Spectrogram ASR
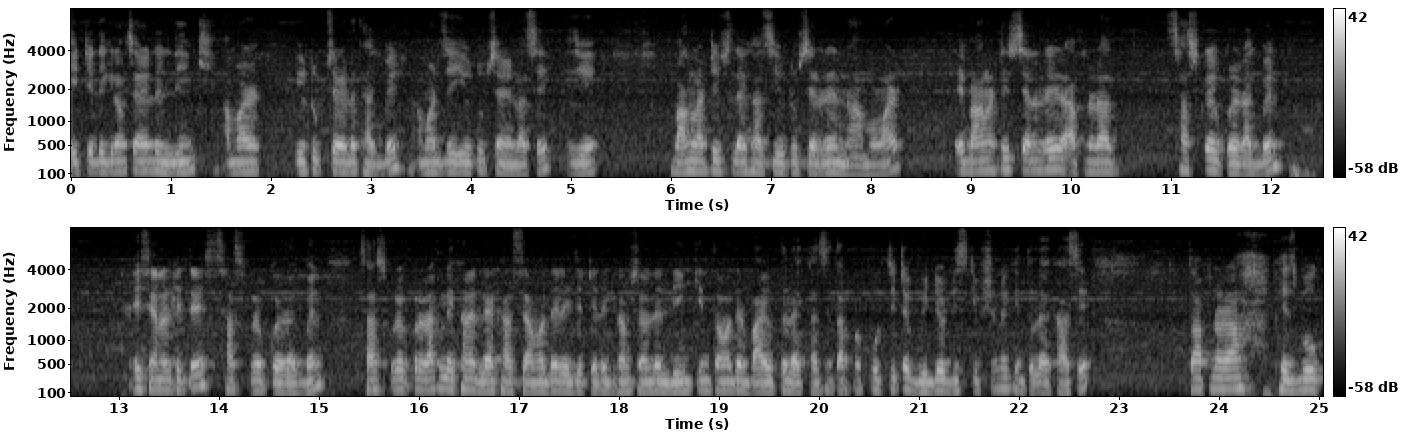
এই টেলিগ্রাম চ্যানেলের লিঙ্ক আমার ইউটিউব চ্যানেলে থাকবে। আমার যে ইউটিউব চ্যানেল আছে যে বাংলা টিপস লেখা আছে ইউটিউব চ্যানেলের নাম আমার। এই বাংলা টিপস চ্যানেলে আপনারা সাবস্ক্রাইব করে রাখবেন। এই চ্যানেলটিতে সাবস্ক্রাইব করে রাখবেন। সাবস্ক্রাইব করে রাখলে এখানে লেখা আছে আমাদের, এই যে টেলিগ্রাম চ্যানেলের লিঙ্ক কিন্তু আমাদের বায়োতে লেখা আছে। তারপর প্রতিটা ভিডিও ডিসক্রিপশনে কিন্তু লেখা আছে। তো আপনারা ফেসবুক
